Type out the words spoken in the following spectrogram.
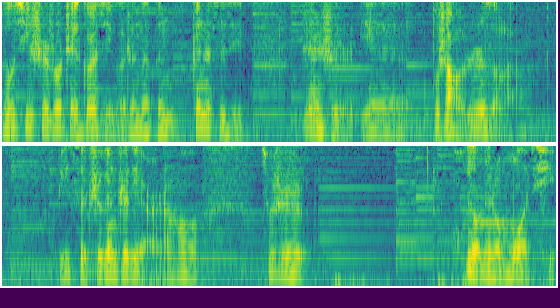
尤其是说这哥几个真的跟跟着自己认识也不少日子了，彼此知根知底儿，然后就是会有那种默契。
